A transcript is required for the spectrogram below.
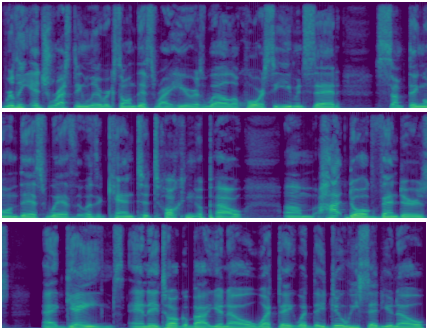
Really interesting lyrics on this right here as well. Of course, he even said something on this with was akin to talking about um, hot dog vendors at games. And they talk about you know what they what they do. He said you know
